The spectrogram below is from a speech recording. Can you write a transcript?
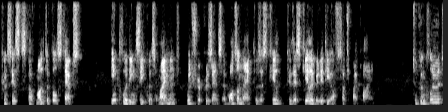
consists of multiple steps, including sequence alignment, which represents a bottleneck to the, scale, to the scalability of such pipeline. To conclude,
